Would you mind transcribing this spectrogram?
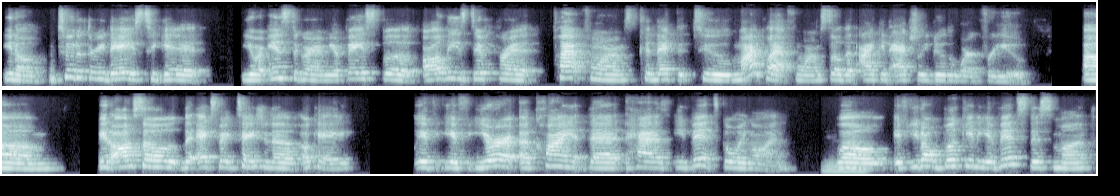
you know two to three days to get your Instagram, your Facebook, all these different platforms connected to my platform so that I can actually do the work for you. Um, and also the expectation of, okay, if if you're a client that has events going on, mm-hmm. well, if you don't book any events this month,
